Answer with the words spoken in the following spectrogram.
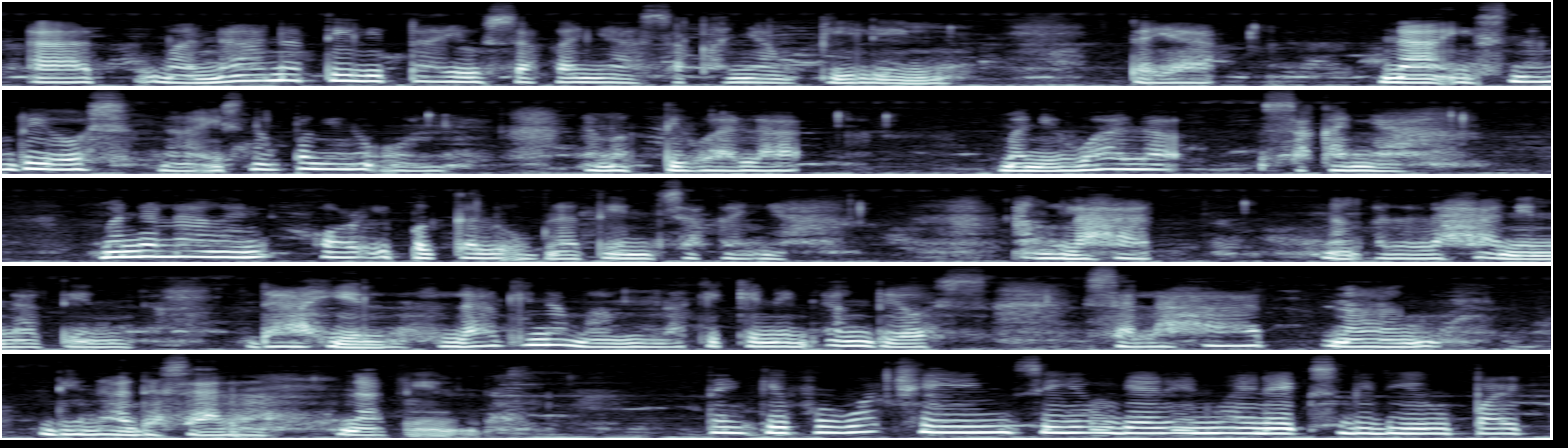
at mananatili tayo sa Kanya, sa Kanyang piling. Kaya, nais ng Diyos, nais ng Panginoon na magtiwala, maniwala sa Kanya. Manalangin or ipagkaloob natin sa Kanya ang lahat ng alalahanin natin dahil lagi namang nakikinig ang Diyos sa lahat ng dinadasal natin. Thank you for watching. See you again in my next video part 2.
